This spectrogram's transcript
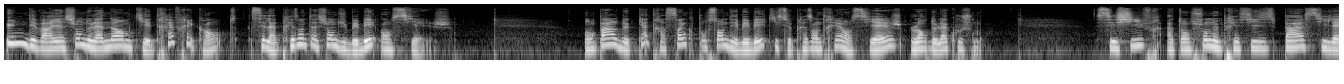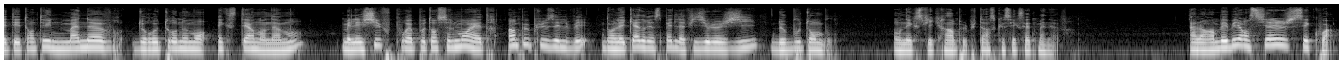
Une des variations de la norme qui est très fréquente, c'est la présentation du bébé en siège. On parle de 4 à 5% des bébés qui se présenteraient en siège lors de l'accouchement. Ces chiffres, attention, ne précisent pas s'il a été tenté une manœuvre de retournement externe en amont, mais les chiffres pourraient potentiellement être un peu plus élevés dans les cas de respect de la physiologie de bout en bout. On expliquera un peu plus tard ce que c'est que cette manœuvre. Alors un bébé en siège, c'est quoi?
